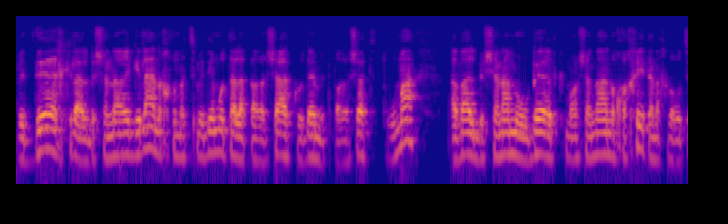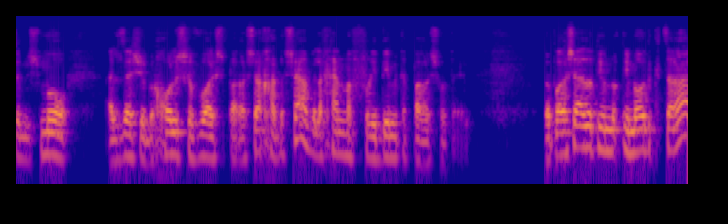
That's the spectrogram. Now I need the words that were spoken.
בדרך כלל בשנה רגילה אנחנו מצמידים אותה לפרשה הקודמת, פרשת תרומה, אבל בשנה מעוברת כמו השנה הנוכחית אנחנו רוצים לשמור על זה שבכל שבוע יש פרשה חדשה, ולכן מפרידים את הפרשות האלה. הפרשה הזאת היא מאוד קצרה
